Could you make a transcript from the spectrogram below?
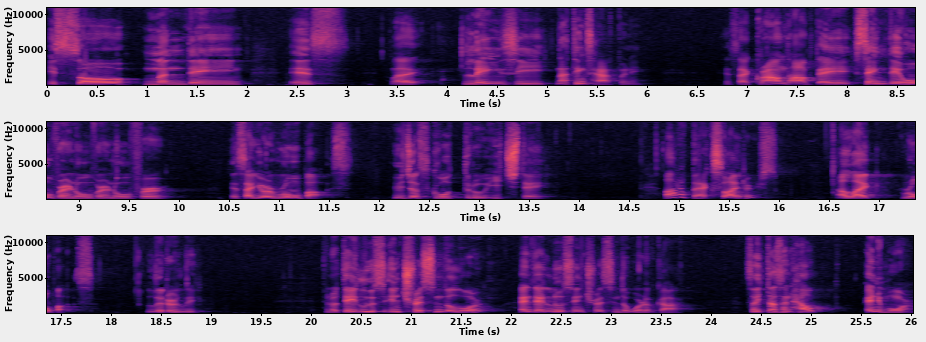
it's so mundane, it's like lazy, nothing's happening. It's like Groundhog Day, same day over and over and over. It's like you're robots. You just go through each day. A lot of backsliders are like robots, literally. You know, they lose interest in the Lord and they lose interest in the Word of God. So it doesn't help anymore.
